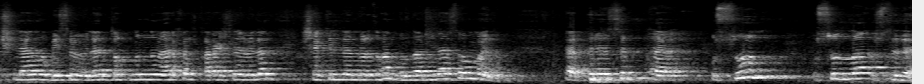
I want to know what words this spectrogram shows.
kişilerin besimi bilen, toplumun her xil qarashlar bilen şekillendirdiğin bundan bir narsa olmaydı. E, prensip, e, usul, usullar üstüde.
